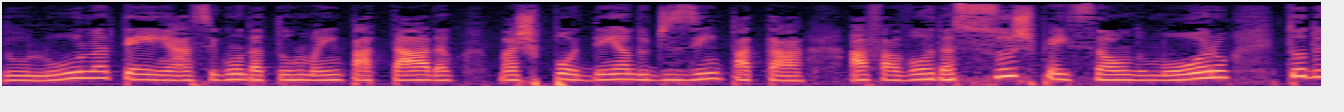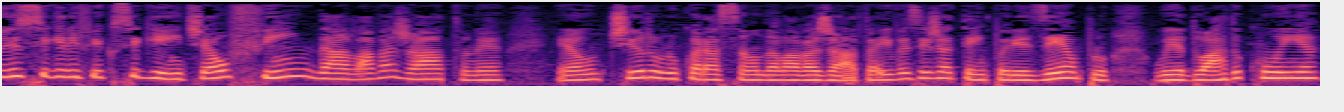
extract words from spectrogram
do Lula, tem a segunda turma empatada, mas podendo desempatar a favor da suspeição do Moro. Tudo isso significa o seguinte, é o fim da Lava Jato, né? É um tiro no coração da Lava Jato. Aí você já tem, por exemplo, o Eduardo Cunha,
